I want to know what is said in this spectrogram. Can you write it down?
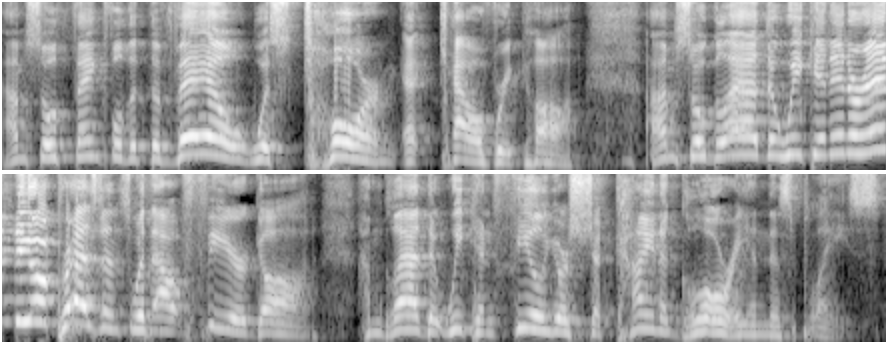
I'm so thankful that the veil was torn at Calvary, God. I'm so glad that we can enter into your presence without fear, God. I'm glad that we can feel your Shekinah glory in this place.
